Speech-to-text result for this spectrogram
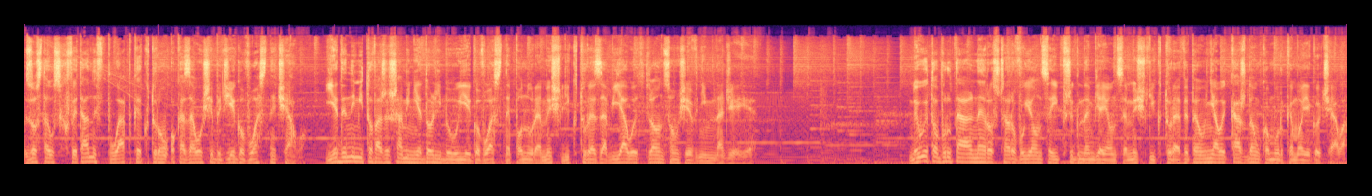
Został schwytany w pułapkę, którą okazało się być jego własne ciało. Jedynymi towarzyszami niedoli były jego własne ponure myśli, które zabijały tlącą się w nim nadzieję. Były to brutalne, rozczarowujące i przygnębiające myśli, które wypełniały każdą komórkę mojego ciała.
